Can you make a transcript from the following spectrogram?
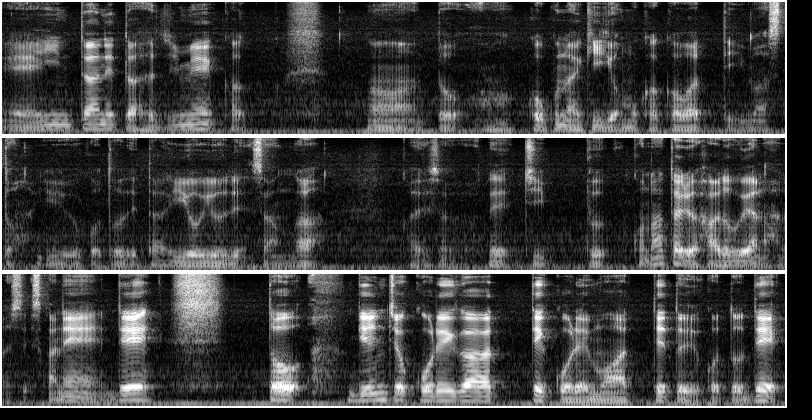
えーインターネットはじめかうんと国内企業も関わっていますということで太陽誘電さんが会社で ZIP プ。この辺りはハードウェアの話ですかね。でと現状これがあってこれもあってということで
